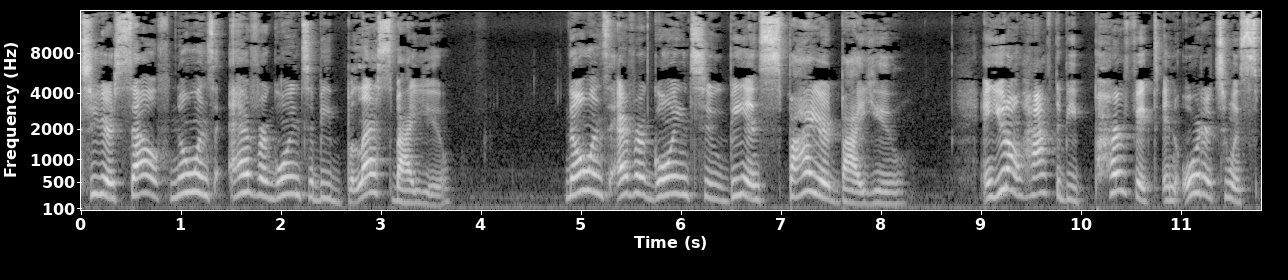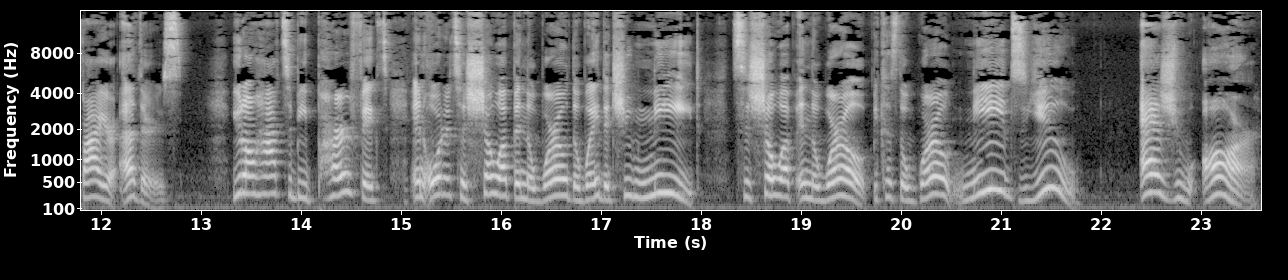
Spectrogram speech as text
to yourself, no one's ever going to be blessed by you. No one's ever going to be inspired by you. And you don't have to be perfect in order to inspire others. You don't have to be perfect in order to show up in the world the way that you need to show up in the world because the world needs you as you are.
